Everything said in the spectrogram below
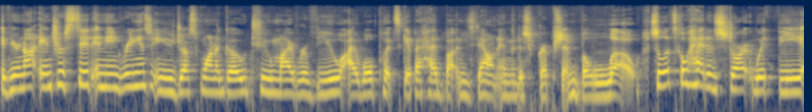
If you're not interested in the ingredients and you just want to go to my review, I will put skip ahead buttons down in the description below. So let's go ahead and start with the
